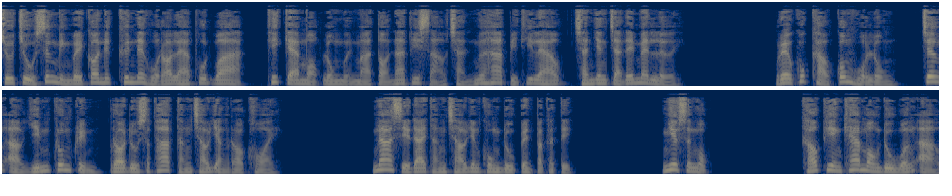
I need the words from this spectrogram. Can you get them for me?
จู่ๆซึ่งหมิงเวยก็นึกขึ้นได้หัวเราะแล้วพูดว่าที่แกหมอบลงเหมือนมาต่อหน้าพี่สาวฉันเมื่อห้าปีที่แล้ว ฉันยังจะได้แม่นเลย เร็วคุกเข่าก้มหัวลง เจิ้งอ่าวยิ้มกลุ้มกลิ่ม รอดูสภาพถังเฉาอย่างรอคอย น่าเสียดายถังเฉายังคงดูเป็นปกติ เงียบสงบ เขาเพียงแค่มองดูเวิงอ่าว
